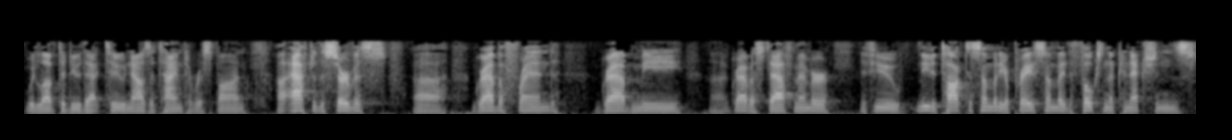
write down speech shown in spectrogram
we'd love to do that too. Now's the time to respond. Uh, after the service, uh, grab a friend, grab me, uh, grab a staff member. If you need to talk to somebody or pray to somebody, the folks in the connections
